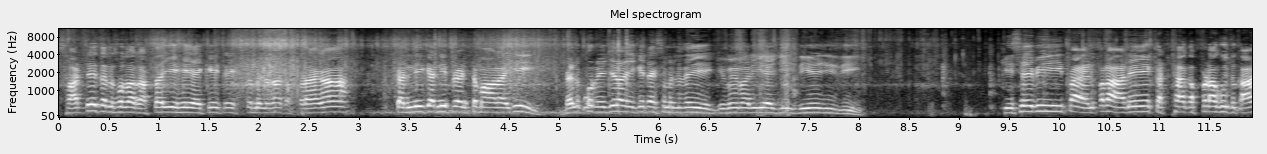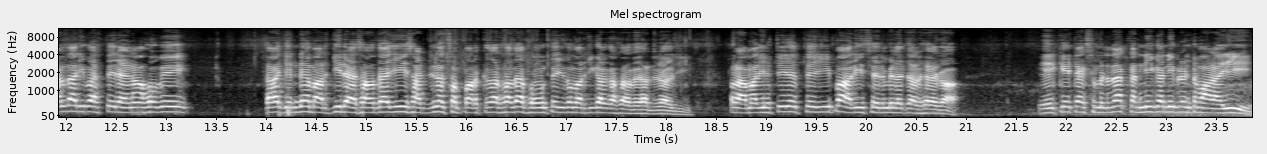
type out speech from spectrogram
350 ਦਾ ਕਰਤਾ ਜੀ, ਇਹ ਏਕੇ ਟੈਕਸ ਮਿਲ ਦਾ ਕੱਪੜਾ ਹੈਗਾ। ਕੰਨੀ ਕੰਨੀ ਪ੍ਰਿੰਟ ਮਾਲ ਹੈ ਜੀ। ਬਿਲਕੁਲ ਓਰੀਜਨਲ ਏਕੇ ਟੈਕਸ ਮਿਲ ਦੀ ਜ਼ਿੰਮੇਵਾਰੀ ਹੈ ਜੀ, ਦੀ ਹੈ ਜੀ ਦੀ। ਕਿਸੇ ਵੀ ਭੈਣ ਭਰਾ ਨੇ ਇਕੱਠਾ ਕੱਪੜਾ ਕੋਈ ਦੁਕਾਨਦਾਰੀ ਵਾਸਤੇ ਲੈਣਾ ਹੋਵੇ, ਤਾਂ ਜਿੰਨੇ ਮਰਜ਼ੀ ਲੈ ਸਕਦਾ ਜੀ, ਸਾਡੇ ਨਾਲ ਸੰਪਰਕ ਕਰ ਸਕਦਾ, ਫੋਨ ਤੇ ਜਦੋਂ ਮਰਜ਼ੀ ਗੱਲ ਕਰ ਸਕਦਾ ਸਾਡੇ ਨਾਲ ਜੀ। ਭਰਾਵਾਂ ਦੀ ਹੱਟੀ ਦੇ ਉੱਤੇ ਜੀ, ਭਾਰੀ ਸੇਲ ਮੇਲਾ ਚੱਲ ਰਿਹਾ ਹੈਗਾ। ਏਕੇ ਟੈਕਸ ਮਿਲਦਾ ਕੰਨੀ ਕੰਨੀ ਪ੍ਰਿੰਟ ਵਾਲਾ ਹੈ ਜੀ।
